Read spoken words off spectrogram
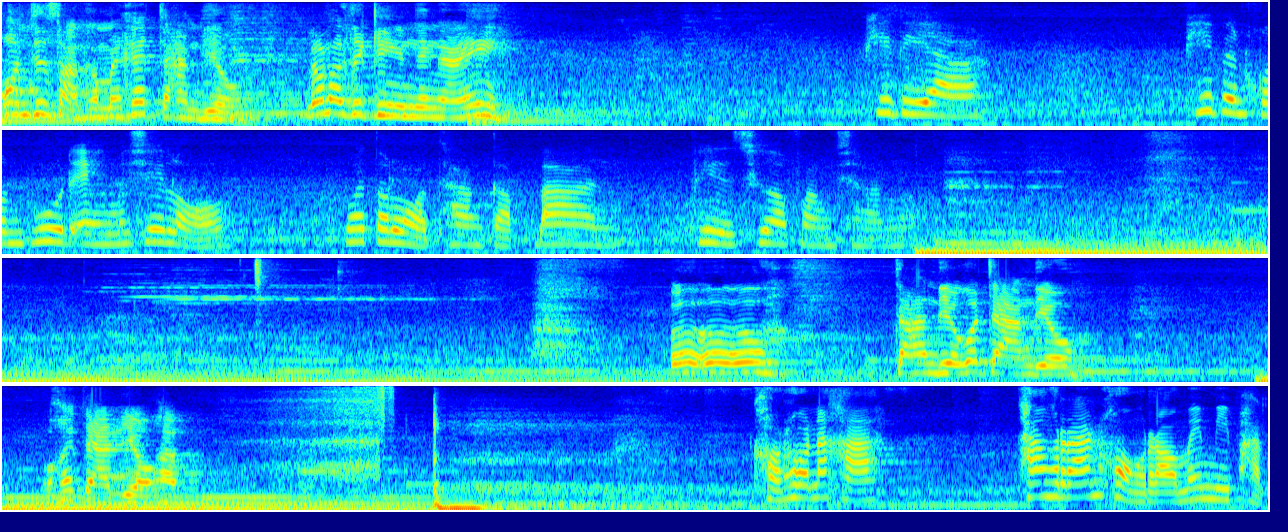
ออนจะสั่งทำไมแค่จานเดียว แล้วเราจะกินกันยังไง พี่เดีย พี่เป็นคนพูดเองไม่ใช่เหรอ ว่าตลอดทางกลับบ้าน พี่จะเชื่อฟังฉัน เออเออเออจานเดียวก็จานเดียวเอาแค่จานเดียวครับ ขอโทษนะคะทางร้านของเราไม่มีผัด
